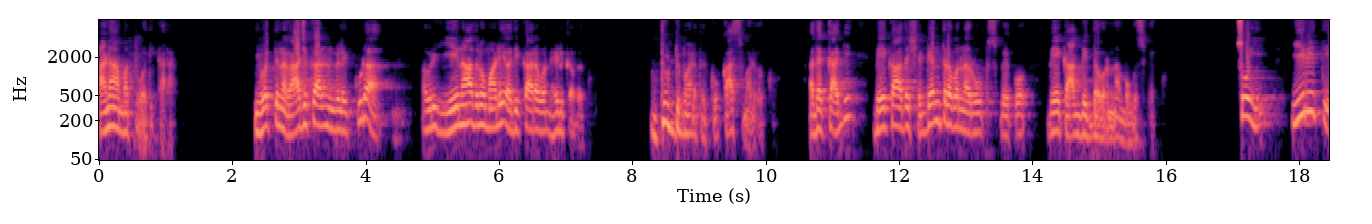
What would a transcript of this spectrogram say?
ಹಣ ಮತ್ತು ಅಧಿಕಾರ. ಇವತ್ತಿನ ರಾಜಕಾರಣಿಗಳಿಗೆ ಕೂಡ ಅವರಿಗೆ ಏನಾದರೂ ಮಾಡಿ ಅಧಿಕಾರವನ್ನು ಹಿಡ್ಕೋಬೇಕು. ದುಡ್ಡು ಮಾಡಬೇಕು, ಕಾಸು ಮಾಡಬೇಕು. ಅದಕ್ಕಾಗಿ ಬೇಕಾದ ಷಡ್ಯಂತ್ರವನ್ನು ರೂಪಿಸ್ಬೇಕು, ಬೇಕಾಗದಿದ್ದವ್ರನ್ನ ಮುಗಿಸ್ಬೇಕು. ಸೊ ಈ ರೀತಿ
